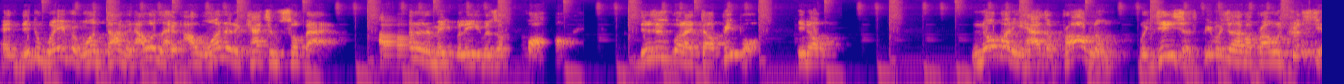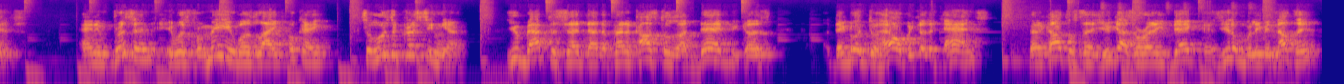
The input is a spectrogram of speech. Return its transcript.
and didn't waver one time. And I was like, I wanted to catch him so bad. I wanted to make believe it was a fall. This is what I tell people. You know, nobody has a problem with Jesus. People just have a problem with Christians. And in prison, it was for me, it was like, okay, so who's the Christian here? You Baptists said that the Pentecostals are dead because they're going to hell because they dance. Pentecostals said, you guys are already dead because you don't believe in nothing.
